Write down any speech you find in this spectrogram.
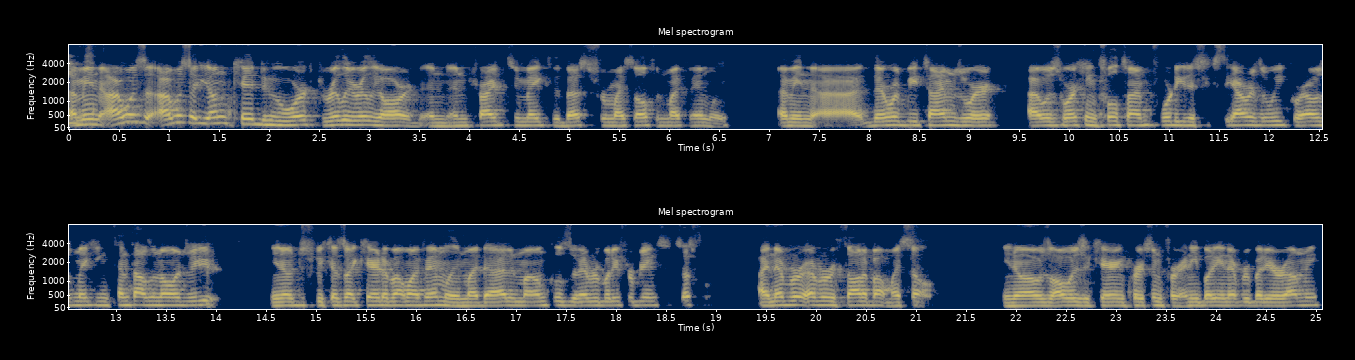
I mean, I was I was a young kid who worked really really hard and and tried to make the best for myself and my family. I mean, uh, there would be times where I was working full time, forty to sixty hours a week, where I was making ten thousand dollars a year. You know, just because I cared about my family and my dad and my uncles and everybody for being successful. I never ever thought about myself. You know, I was always a caring person for anybody and everybody around me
